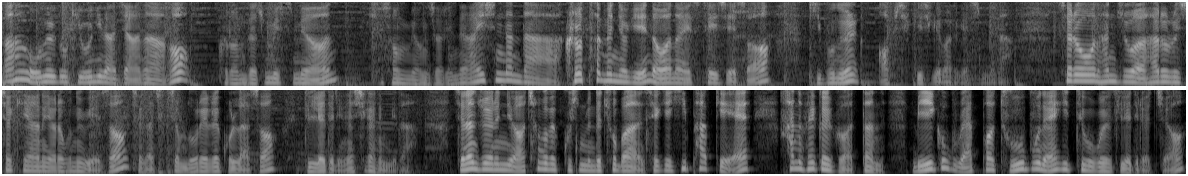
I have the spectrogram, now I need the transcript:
아 오늘도 기운이 나지 않아. 어? 그런데 좀 있으면 추석 명절이네. 아이 신난다. 그렇다면 여기 너와 나의 스테이지에서 기분을 업시키시길 바라겠습니다. 새로운 한 주와 하루를 시작해야 하는 여러분을 위해서 제가 직접 노래를 골라서 들려드리는 시간입니다. 지난주에는요, 1990년대 초반 세계 힙합계에 한 획을 그었던 미국 래퍼 두 분의 히트곡을 들려드렸죠.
